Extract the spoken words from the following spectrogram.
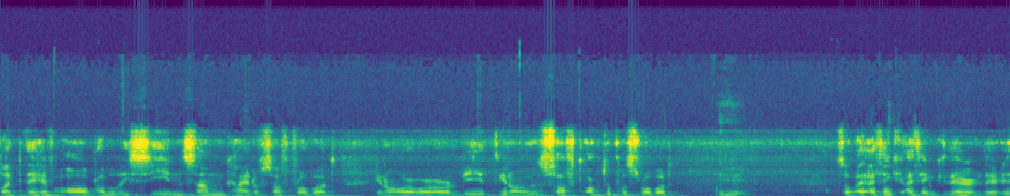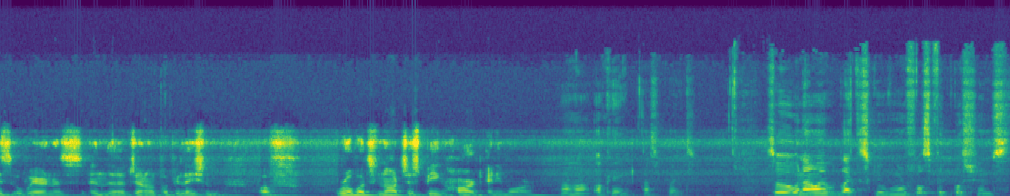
but they have all probably seen some kind of soft robot, you know, or, or, or be it, you know, soft octopus robot. So I, I think I think there there is awareness in the general population of robots not just being hard anymore. Uh-huh. Okay, that's great. So now I would like to ask you more philosophical questions.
